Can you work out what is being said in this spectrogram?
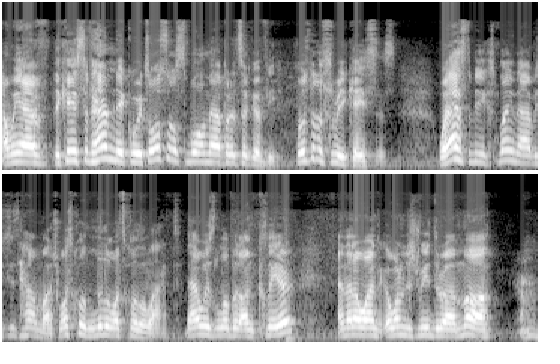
And we have the case of hemnik, where it's also a small amount, but it's like a V. Those are the three cases. What has to be explained, obviously, is how much. What's called little, what's called a lot. That was a little bit unclear. And then I want, I want to just read the Ramah.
